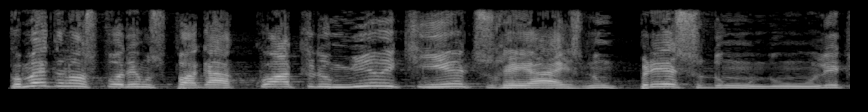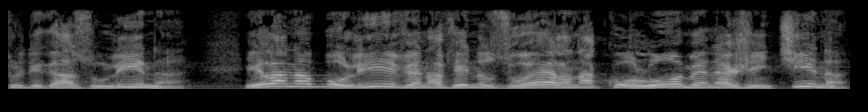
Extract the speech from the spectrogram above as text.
Como é que nós podemos pagar R$ 4.500 num preço de um, de um, litro de gasolina, e lá na Bolívia, na Venezuela, na Colômbia, na Argentina,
